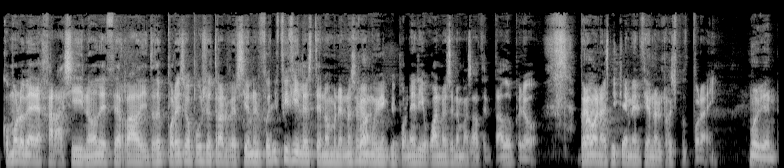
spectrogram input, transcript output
¿cómo lo voy a dejar así, no? De cerrado. Y entonces por eso puse otras versiones. Fue difícil este nombre, no sabía muy bien qué poner, igual no es el más aceptado, pero, pero bueno, sí que menciono el Respot por ahí. Muy bien.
